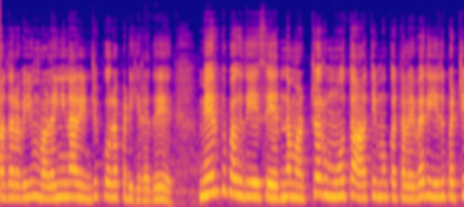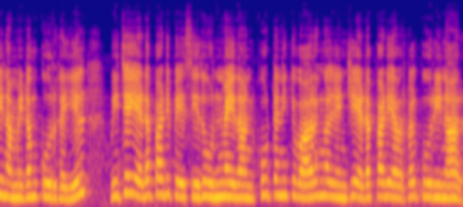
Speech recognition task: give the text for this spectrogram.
ஆதரவையும் வழங்கினார் என்று கூறப்படுகிறது. மேற்கு பகுதியை சேர்ந்த மற்றொரு மூத்த அதிமுக தலைவர் இது பற்றி நம்மிடம் கூறுகையில் விஜய் எடப்பாடி பேசியது உண்மைதான். கூட்டணிக்கு வாருங்கள் என்று எடப்பாடி அவர்கள் கூறினார்.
